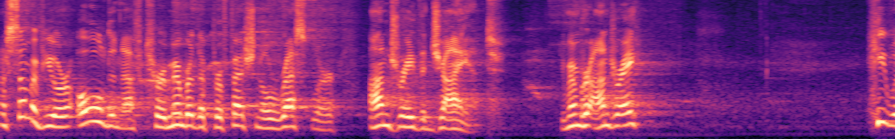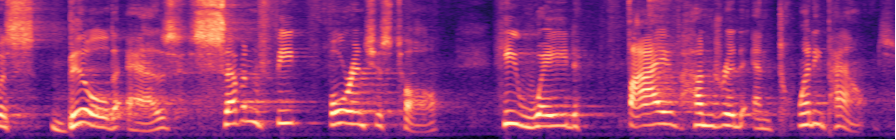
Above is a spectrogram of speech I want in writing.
Now, some of you are old enough to remember the professional wrestler Andre the Giant. You remember Andre? He was billed as seven feet four inches tall. He weighed 520 pounds.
